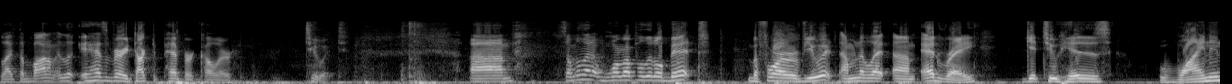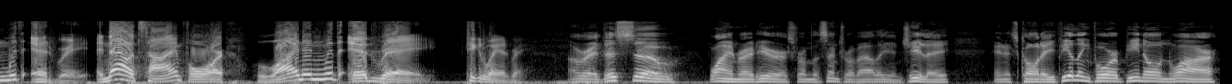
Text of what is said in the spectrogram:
Like the bottom it, has a very Dr. Pepper color to it. Um so I'm gonna let it warm up a little bit before I review it. I'm gonna let um, Ed Ray get to his whining with Ed Ray. And now it's time for whining with Ed Ray. Take it away, Ed Ray. All right, this uh, wine right here is from the Central Valley in Chile, and it's called A Feeling for Pinot Noir,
